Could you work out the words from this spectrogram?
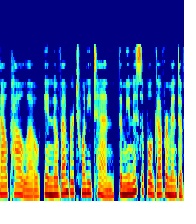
São Paulo. In November 2010, the municipal government of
